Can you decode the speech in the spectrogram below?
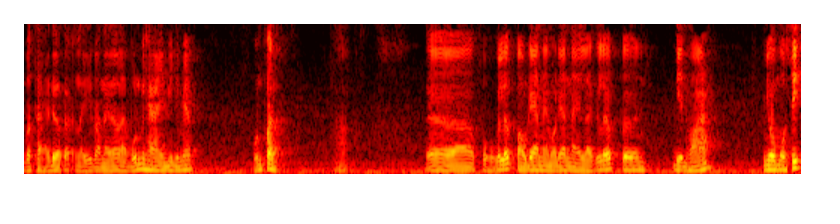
vật thể được là đoạn này nó là 42 mm 4 phần Đó. Uh, phủ cái lớp màu đen này màu đen này là cái lớp uh, điện hóa nhôm oxit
